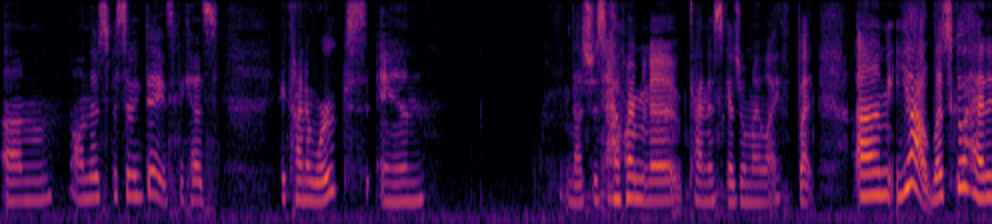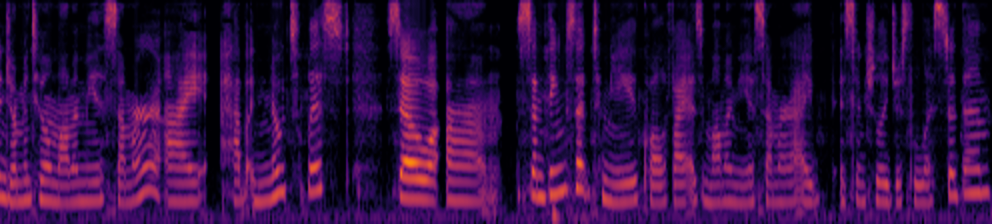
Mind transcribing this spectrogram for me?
um, on those specific days because it kind of works and that's just how I'm gonna kind of schedule my life. But um, yeah, let's go ahead and jump into a Mamma Mia summer. I have a notes list. So um, some things that to me qualify as a Mamma Mia summer, I essentially just listed them.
